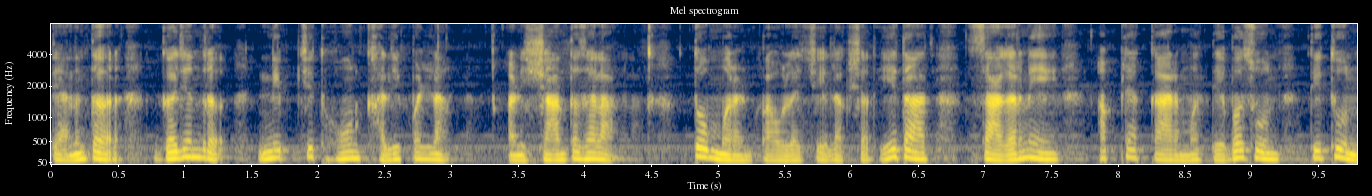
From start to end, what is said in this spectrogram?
त्यानंतर गजेंद्र निश्चित होऊन खाली पडला आणि शांत झाला. तो मरण पावल्याचे लक्षात येताच सागरने आपल्या कारमध्ये बसून तिथून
